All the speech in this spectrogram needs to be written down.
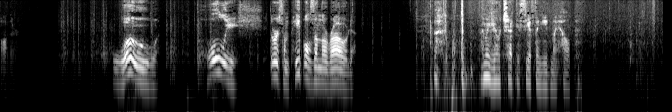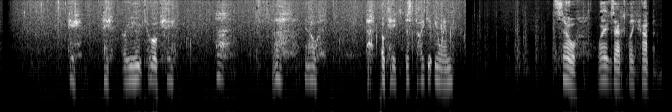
father. Whoa! Holy sh! There are some peoples on the road. Let me go check to see if they need my help. Hey, hey, are you two okay? Uh, uh, you know, uh, okay, just gotta get you in. So, what exactly happened?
